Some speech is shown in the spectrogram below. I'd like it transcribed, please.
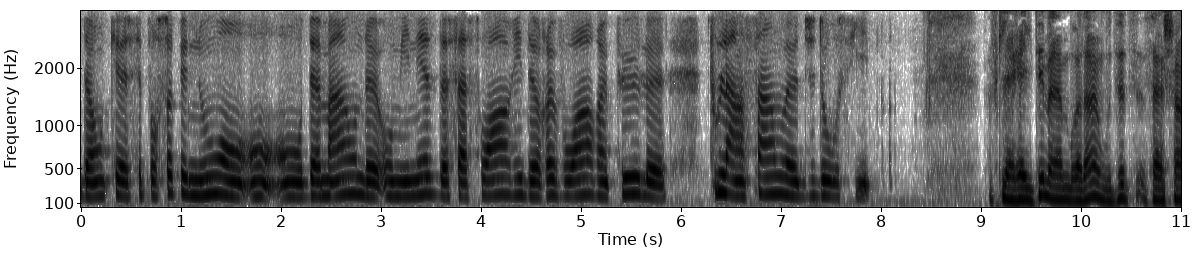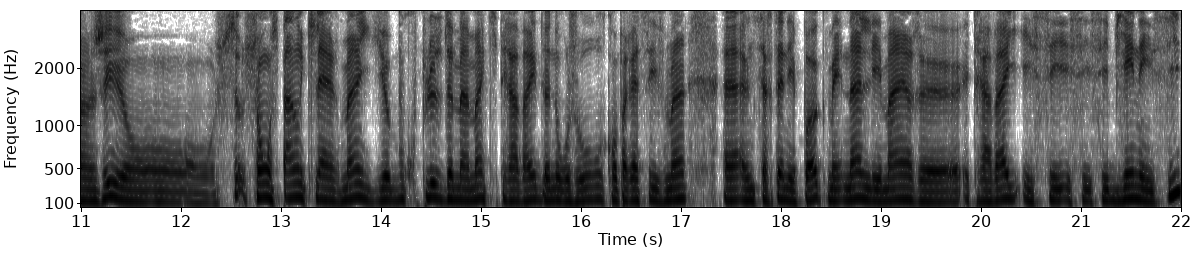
Donc, euh, c'est pour ça que nous, on, demande au ministre de s'asseoir et de revoir un peu tout l'ensemble du dossier. Parce que la réalité, Madame Brodeur, vous dites ça a changé. On, on- on se parle clairement, il y a beaucoup plus de mamans qui travaillent de nos jours comparativement euh, à une certaine époque. Maintenant, les mères euh, travaillent et c'est, bien ainsi.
